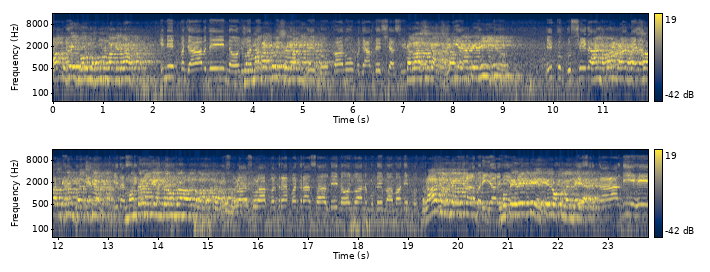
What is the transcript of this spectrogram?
ਅੱਤ ਦੇ ਜ਼ੁਲਮ ਹੋਣ ਲੱਗ ਜਾਣ। ਇਹਨੇ ਪੰਜਾਬ ਦੇ ਨੌਜਵਾਨਾਂ। ਦੇ ਲੋਕਾਂ ਨੂੰ ਪੰਜਾਬ ਦੇ ਸਿਆਸੀ ਕੱਲਾ ਸੰਘਰਸ਼ ਕਰਦਿਆਂ ਤੇ ਨਹੀਂ। ਇੱਕ ਗੁੱਸੇ ਦਾ ਪੰਜ ਪੰਜ ਮਾਹੌਲ ਅੱਠ ਅੱਠ ਪੈਦਾ ਸਾਲ ਦੀਆਂ ਬੱਚੀਆਂ ਮੰਦਰਾਂ ਦੇ ਅੰਦਰ ਉਹਨਾਂ ਨਾਲ ਬਲਾਤਕਾਰ ਹੋਇਆ 16 16 15 15 ਸਾਲ ਦੇ ਨੌਜਵਾਨ ਮੁੰਡੇ ਮਾਵਾਂ ਦੇ ਪੁੱਤ ਇਹਦੇ ਨਾਲ ਮਰੀ ਜਾ ਰਹੇ ਲੁਟੇਰੇ ਘੇਰ ਕੇ ਲੁੱਟ ਲੈਂਦੇ ਆ। ਸਰਕਾਰ ਦੀ ਇਹ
